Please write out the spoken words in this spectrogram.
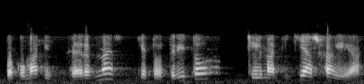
στο κομμάτι της έρευνας και το τρίτο, κλιματική ασφάλεια.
